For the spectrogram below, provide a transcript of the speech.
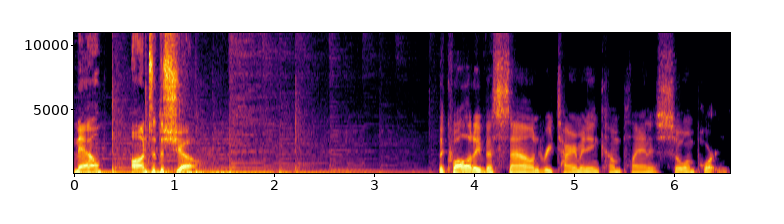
Now, on to the show. The quality of a sound retirement income plan is so important,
